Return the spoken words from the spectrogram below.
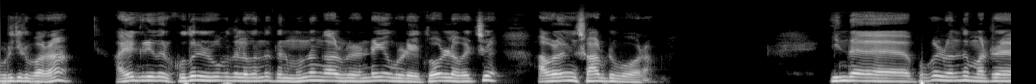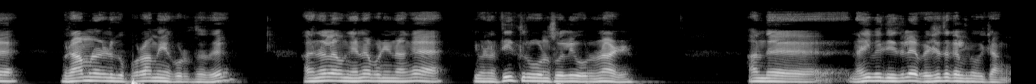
பிடிச்சிட்டு போகிறான் அயக்ரீவர் குதிரை ரூபத்தில் வந்து தன் முன்னங்கால்கள் ரெண்டையும் அவருடைய தோளில் வச்சு அவ்வளவையும் சாப்பிட்டு போகிறான் இந்த புகழ் வந்து மற்ற பிராமணர்களுக்கு பொறாமையை கொடுத்தது. அதனால் அவங்க என்ன பண்ணினாங்க? இவனை தீத்துருவோன்னு சொல்லி ஒரு நாள் அந்த நைவேத்தியத்தில் விஷத்தை கலந்து வச்சாங்க.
